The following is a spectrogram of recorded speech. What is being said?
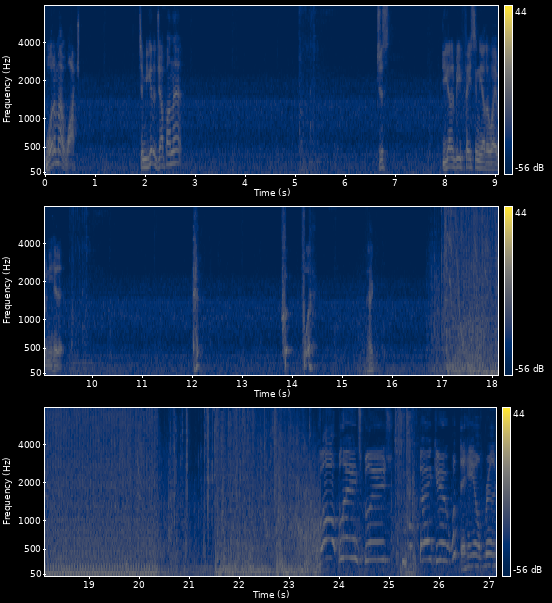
What am I watching? Tim, you gonna jump on that? Just you gotta be facing the other way when you hit it. what? Heck. Vault blinks, please. Thank you. What the hell, brother?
